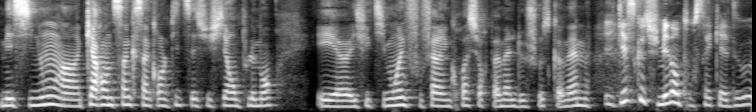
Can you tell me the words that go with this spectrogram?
mais sinon un 45-50 litres, ça suffit amplement. Et effectivement, il faut faire une croix sur pas mal de choses quand même. Et qu'est-ce que tu mets dans ton sac à dos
